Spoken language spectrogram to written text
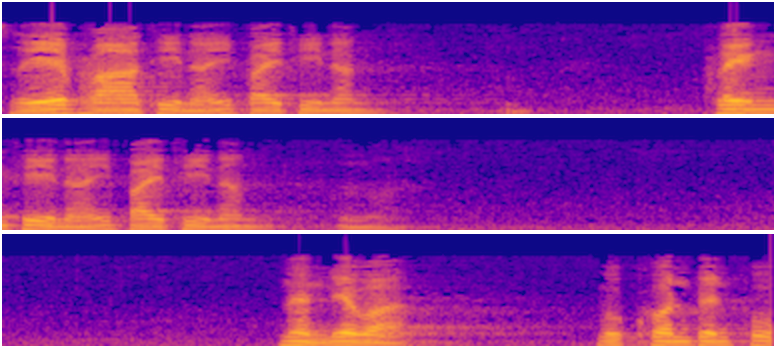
เสพลาที่ไหนไปที่นั่น เพลงที่ไหนไปที่นั่น นั่นเรียกว่า บุคคลเป็นผู้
